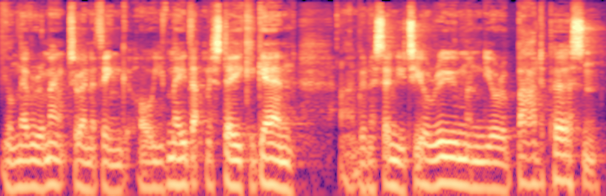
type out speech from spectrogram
you'll never amount to anything, or you've made that mistake again, I'm going to send you to your room and you're a bad person,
